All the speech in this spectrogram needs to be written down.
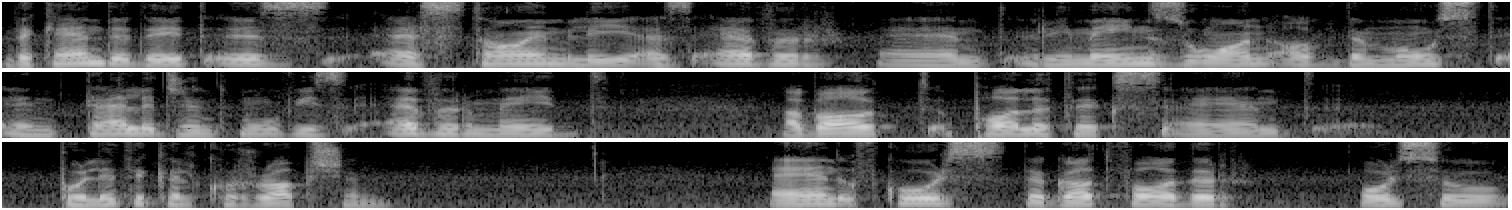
The Candidate is as timely as ever and remains one of the most intelligent movies ever made about politics and political corruption. And of course, The Godfather, also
